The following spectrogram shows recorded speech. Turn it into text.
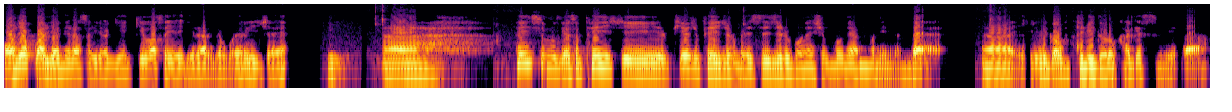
번역 관련이라서 여기에 끼워서 얘기를 하려고요, 이제. 음. 아, 페이스북에서 페이지, POG 페이지로 메시지를 보내신 분이 한 분 있는데, 아, 읽어드리도록 하겠습니다.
